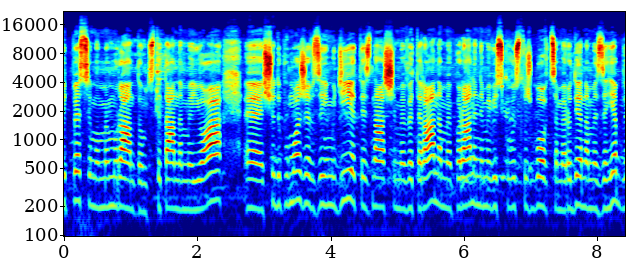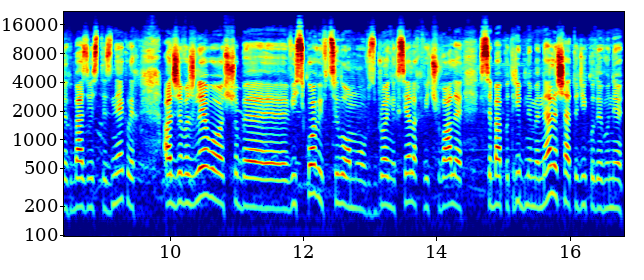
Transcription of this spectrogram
підписуємо меморандум з титанами ЮА, що допоможе взаємодіяти з нашими ветеранами, пораненими військовослужбовцями, родинами загиблих, безвісти зниклих. Адже важливо, щоб е, військові в цілому в збройних силах відчували себе потрібними не лише тоді, коли вони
